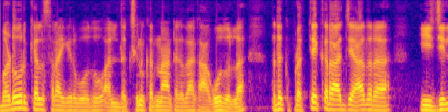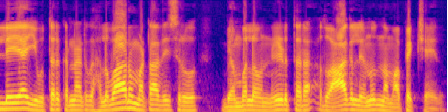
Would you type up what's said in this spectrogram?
ಬಡವ್ರ ಕೆಲಸರಾಗಿರ್ಬೋದು, ಅಲ್ಲಿ ದಕ್ಷಿಣ ಕರ್ನಾಟಕದಾಗ ಆಗೋದಿಲ್ಲ. ಅದಕ್ಕೆ ಪ್ರತ್ಯೇಕ ರಾಜ್ಯ ಆದ್ರೆ ಈ ಜಿಲ್ಲೆಯ, ಈ ಉತ್ತರ ಕರ್ನಾಟಕದ ಹಲವಾರು ಮಠಾಧೀಶರು ಬೆಂಬಲವನ್ನು ನೀಡ್ತಾರೆ. ಅದು ಆಗಲಿ ಅನ್ನೋದು ನಮ್ಮ ಅಪೇಕ್ಷೆ ಇದು.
